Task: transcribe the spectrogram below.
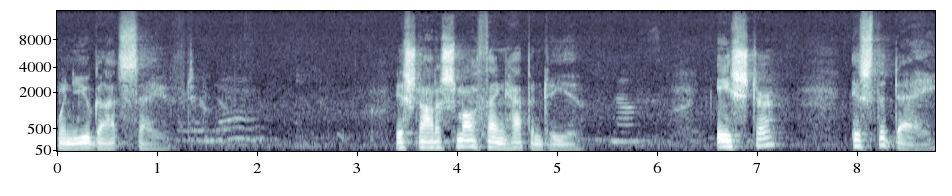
when you got saved. It's not a small thing happened to you. No. Easter is the day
